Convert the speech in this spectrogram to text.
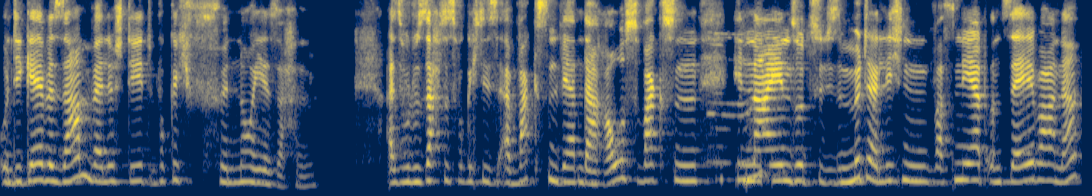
Und die gelbe Samenwelle steht wirklich für neue Sachen. Also wo du sagtest wirklich dieses Erwachsenwerden, da rauswachsen mhm. hinein, so zu diesem mütterlichen, was nährt uns selber, ne?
